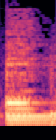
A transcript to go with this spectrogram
Bye.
